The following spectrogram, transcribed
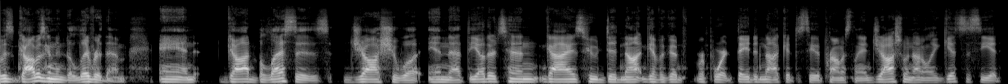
was God was going to deliver them. And God blesses Joshua in that the other 10 guys who did not give a good report, they did not get to see the promised land. Joshua not only gets to see it,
